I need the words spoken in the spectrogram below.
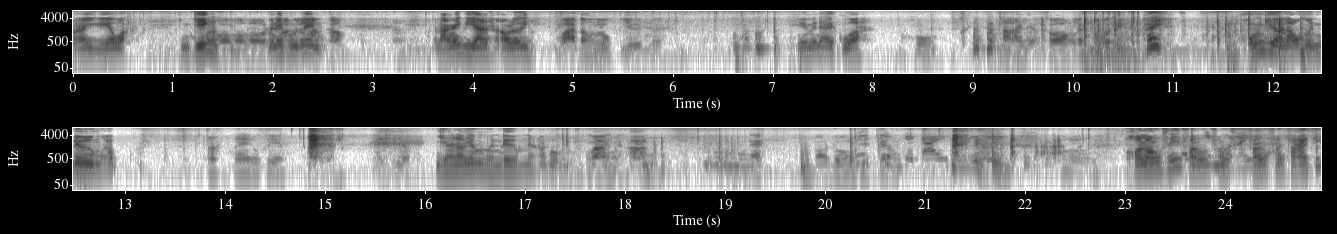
มาอีกแล้วอะ จริงไม่ได้พูดเล่น ระวังเขาๆ หลังไอเบียร์นะเอาเลยว่าต้องลุกยืนด้วยยืนไม่ได้กลัวโอ้โหหายแล้วสองแล้วเว้ยเฮ้ย ของเหยื่อเราเหมือนเดิมครับอะให้ดูพี่เหยื่อเรายังเหมือนเดิมนะครับผมวางไม่พลาดนะขอดวงผิดกันจุ่มไกลขอลองสิฝั่งฝั่งฝั่งฝั่งซ้ายสิ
